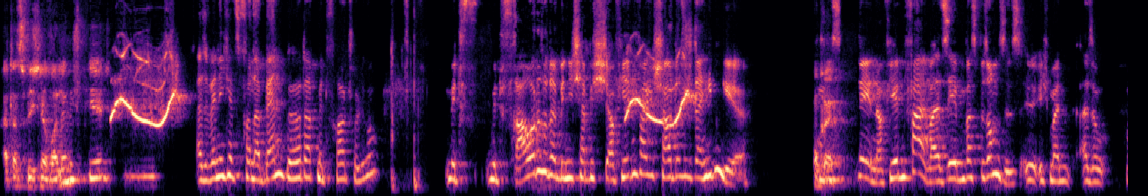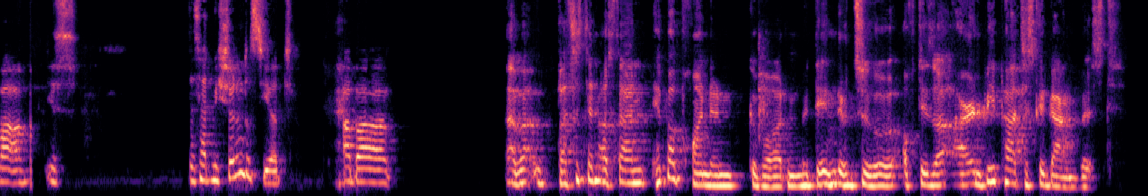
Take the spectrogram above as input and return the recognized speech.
Hat das für dich eine Rolle gespielt? Also wenn ich jetzt von einer Band gehört habe mit Frau, Entschuldigung, mit, mit Frau oder so, da bin ich, habe ich auf jeden Fall geschaut, dass ich da hingehe. Okay. Sehen, auf jeden Fall, weil es eben was Besonderes ist. Ich meine, also war, ist, das hat mich schon interessiert. Aber aber was ist denn aus deinen Hip-Hop-Freundinnen geworden, mit denen du zu, auf diese RB-Partys gegangen bist?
